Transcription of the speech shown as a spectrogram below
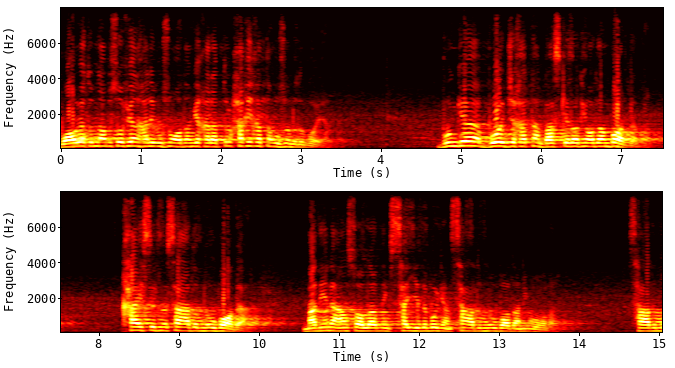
Muaviya ibn Abi Sufyan hali uzun odamga qarab turib, haqiqatan uzun edi bo'yi. Bunga bo'y jihatdan bas keladigan odam bor dedi. Qays ibn Sa'd ibn Uboda. Madina ansonlarining sayyidi bo'lgan Sa'd ibn Ubodaning o'g'li. Sa'd ibn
